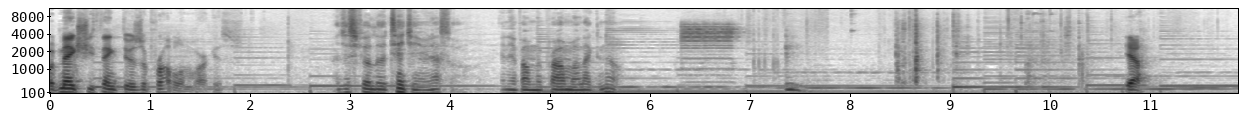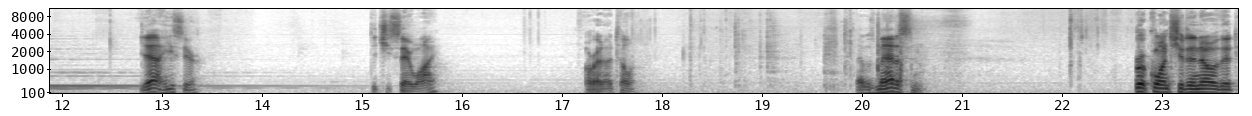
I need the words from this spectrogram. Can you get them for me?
What makes you think there's a problem, Marcus? I just feel the tension here, that's all. And if I'm the problem, I'd like to know. Mm. yeah. Yeah, he's here. Did she say why? All right, I'll tell him. That was Madison. Brooke wants you to know that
